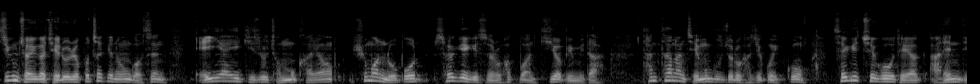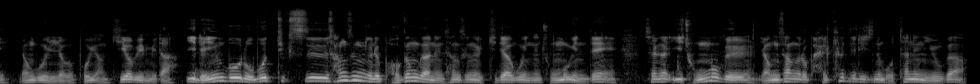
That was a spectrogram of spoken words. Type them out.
지금 저희가 재료를 포착해 놓은 것은 AI 기술 접목하여 휴먼 로봇 설계 기술을 확보한 기업입니다. 탄탄한 재무 구조를 가지고 있고 세계 최고 대학 R&D 연구 인력을 보유한 기업입니다. 이 레인보우 로보틱스 상승률이 버금가는 상승을 기대하고 있는 종목인데 제가 이 종목을 영상으로 밝혀드리지는 못하는 이유가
